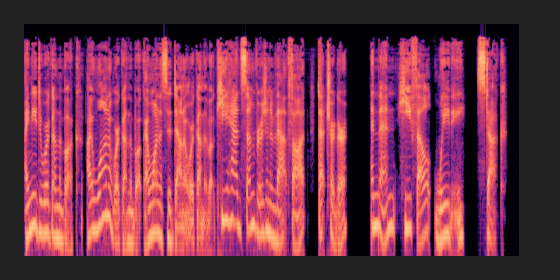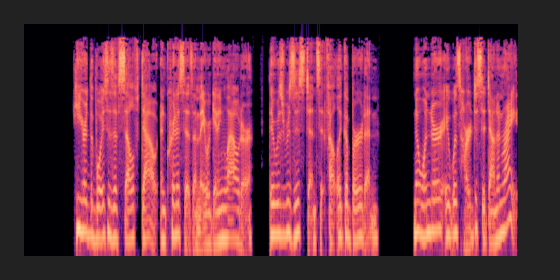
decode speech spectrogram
I need to work on the book. I want to work on the book. I want to sit down and work on the book. He had some version of that thought, that trigger, and then he felt weighty, stuck. He heard the voices of self doubt and criticism. They were getting louder. There was resistance. It felt like a burden. No wonder it was hard to sit down and write.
